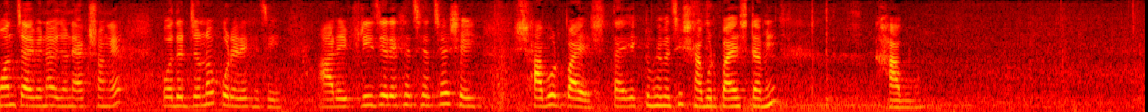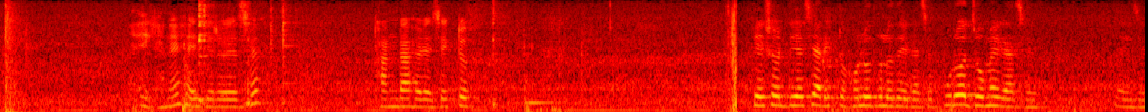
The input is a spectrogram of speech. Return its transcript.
মন চাইবে না, ওই জন্য একসঙ্গে ওদের জন্য করে রেখেছি। আর এই ফ্রিজে রেখেছি হচ্ছে সেই সাবুর পায়েস। তাই একটু ভেবেছি সাবুর পায়েসটা আমি খাব। এখানে এই যে রয়েছে, ঠান্ডা হয়ে রয়েছে, একটু কেশর দিয়েছি আর একটু হলুদ হলুদ হয়ে গেছে, পুরো জমে গেছে। এই যে,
